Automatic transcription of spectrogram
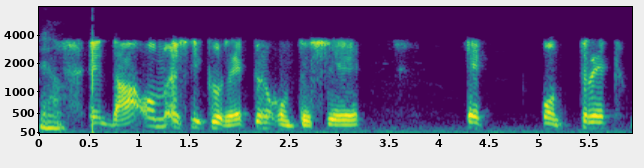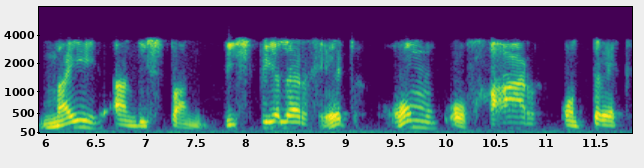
Ja. En daarom is dit korrek om te sê ek onttrek my aan die span. Die speler het hom of haar onttrek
